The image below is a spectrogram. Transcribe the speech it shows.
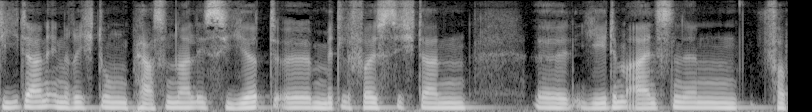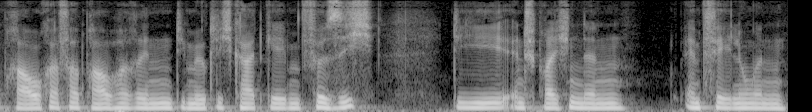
die dann in Richtung personalisiert äh, mittelfristig dann jedem einzelnen Verbraucher, Verbraucherin die Möglichkeit geben, für sich die entsprechenden Empfehlungen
